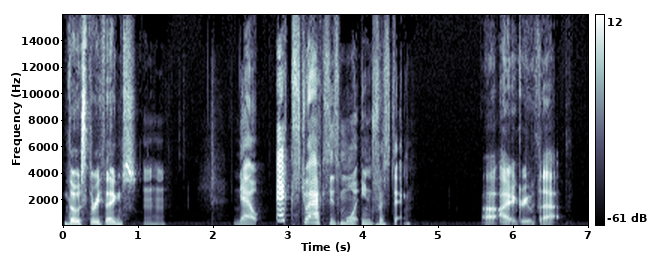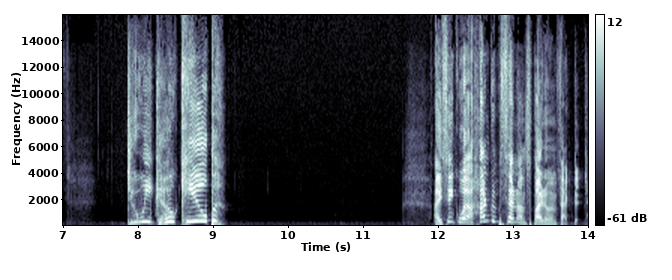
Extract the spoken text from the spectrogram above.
those three things. Mm-hmm. Now, Extracts is more interesting. Uh, I agree with that. Do we go Cube? I think we're 100% on Spider Infected.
